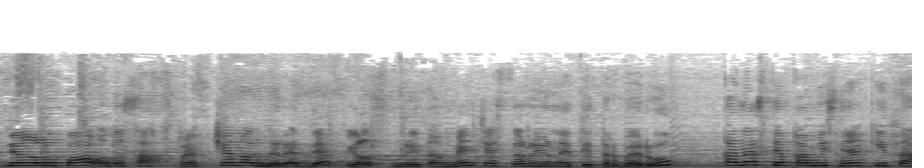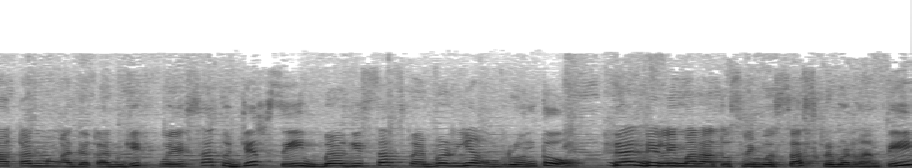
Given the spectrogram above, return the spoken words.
Jangan lupa untuk subscribe channel The Red Devils berita Manchester United terbaru karena setiap Kamisnya kita akan mengadakan giveaway satu jersey bagi subscriber yang beruntung. Dan di 500 ribu subscriber nanti,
